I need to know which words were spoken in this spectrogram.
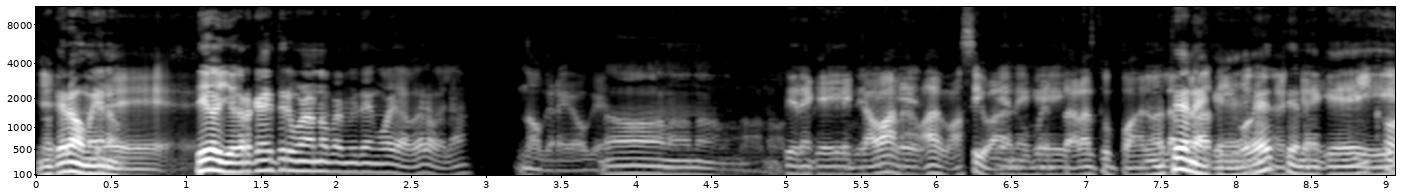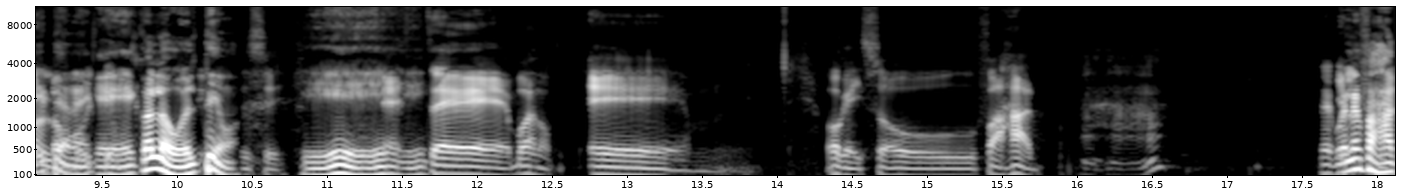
No quiero menos. Este, Digo, yo creo que el tribunal no permite en Guayabera, ¿verdad? no creo que. No, no, no. No, no, tiene que ir. en Cabana. que- Además, si va a ir. ante un panel No, tiene que ir, tiene que ir, con lo tiene que último. ir con lo último. Sí, sí. Este, bueno, eh, ok, so Fahad, Ajá. Recuerden. Fahad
